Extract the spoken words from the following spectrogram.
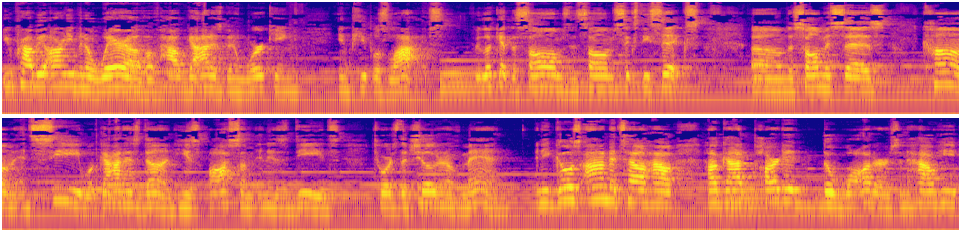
you probably aren't even aware of, of how God has been working in people's lives. If we look at the Psalms in Psalm 66, um, the psalmist says, come and see what God has done. He is awesome in his deeds towards the children of man. And he goes on to tell how, how God parted the waters and how he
